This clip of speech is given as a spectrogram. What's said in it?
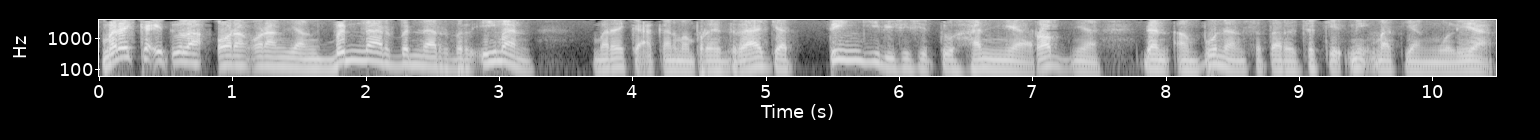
Mereka itulah orang-orang yang benar-benar beriman. Mereka akan memperoleh derajat tinggi di sisi Tuhannya, Robnya, dan ampunan serta rezeki nikmat yang mulia.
